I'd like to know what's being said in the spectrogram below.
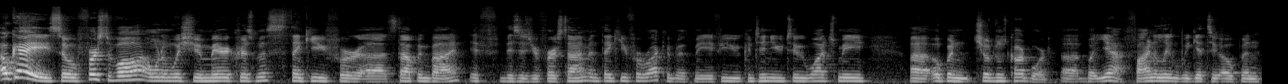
Okay, so first of all, I want to wish you a Merry Christmas. Thank you for uh, stopping by if this is your first time, and thank you for rocking with me if you continue to watch me uh, open children's cardboard. Uh, but yeah, finally we get to open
